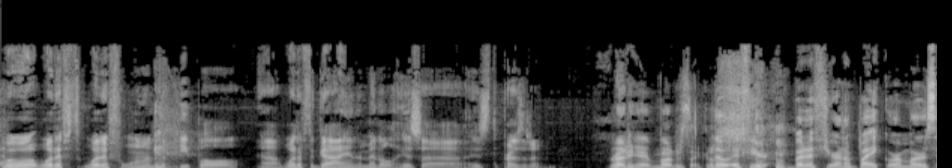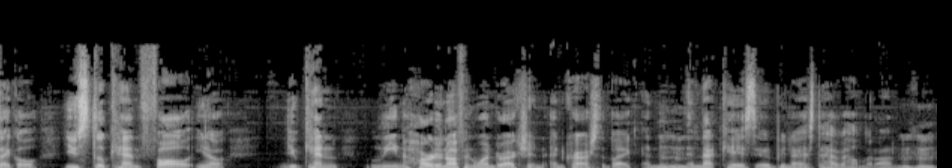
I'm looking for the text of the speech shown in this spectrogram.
Well, what if what if one of the people, uh, what if the guy in the middle is uh is the president? Riding a motorcycle. Though if you're but if you're on a bike or a motorcycle, you still can fall. You know, you can lean hard enough in one direction and crash the bike. And then in that case, it would be nice to have a helmet on.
